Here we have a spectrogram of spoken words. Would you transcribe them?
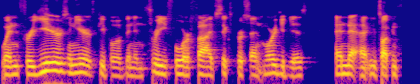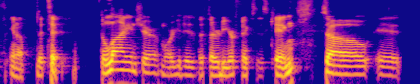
when for years and years people have been in three four five six percent mortgages and uh, you're talking you know the tip the lion's share of mortgages, the 30 year fix is king. So it,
